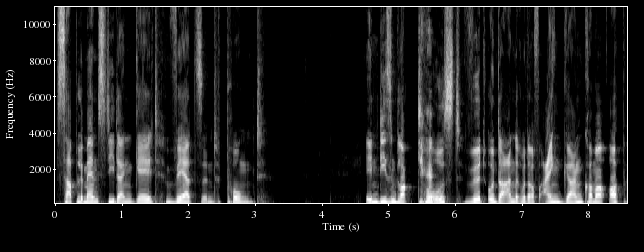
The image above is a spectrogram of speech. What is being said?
Supplements, die dein Geld wert sind. Punkt. In diesem Blogpost wird unter anderem darauf eingegangen, Komma, ob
